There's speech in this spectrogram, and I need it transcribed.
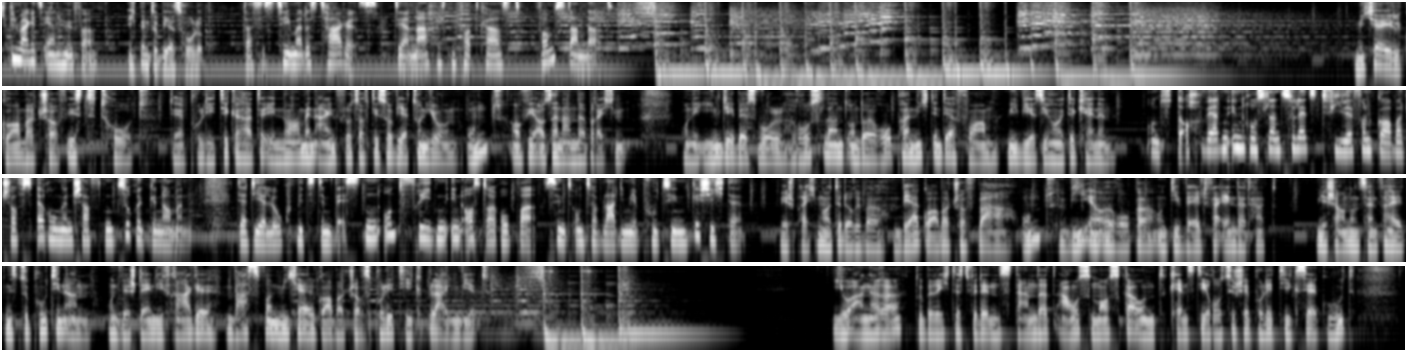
Ich bin Margit Ehrenhöfer. Ich bin Tobias Holub. Das ist Thema des Tages, der Nachrichtenpodcast vom Standard. Michael Gorbatschow ist tot. Der Politiker hatte enormen Einfluss auf die Sowjetunion und auf ihr Auseinanderbrechen. Ohne ihn gäbe es wohl Russland und Europa nicht in der Form, wie wir sie heute kennen. Und doch werden in Russland zuletzt viele von Gorbatschows Errungenschaften zurückgenommen. Der Dialog mit dem Westen und Frieden in Osteuropa sind unter Wladimir Putin Geschichte. Wir sprechen heute darüber, wer Gorbatschow war und wie er Europa und die Welt verändert hat. Wir schauen uns sein Verhältnis zu Putin an und wir stellen die Frage, was von Michael Gorbatschows Politik bleiben wird. Jo Angerer, du berichtest für den Standard aus Moskau und kennst die russische Politik sehr gut.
